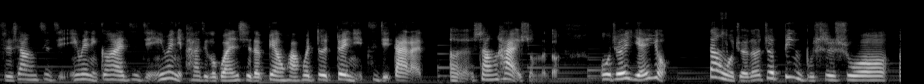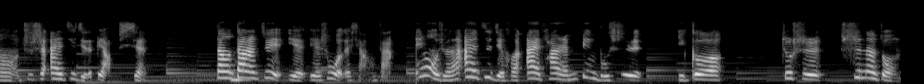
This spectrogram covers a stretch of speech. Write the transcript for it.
指向自己？因为你更爱自己，因为你怕这个关系的变化会对对你自己带来呃伤害什么的。我觉得也有，但我觉得这并不是说嗯这是爱自己的表现。当当然这也也也是我的想法，因为我觉得爱自己和爱他人并不是一个就是是那种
